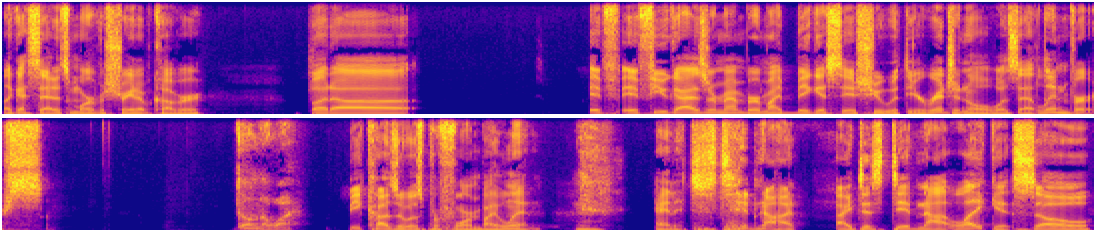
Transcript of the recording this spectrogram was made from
Like I said, it's more of a straight up cover. But uh, if if you guys remember, my biggest issue with the original was that Lin verse Don't know why. because it was performed by Lin. and it just did not I just did not like it. So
